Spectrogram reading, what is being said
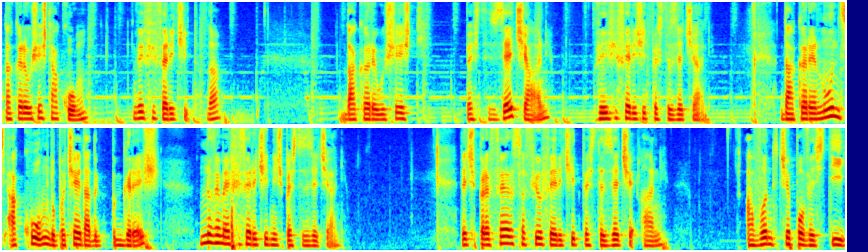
dacă reușești acum, vei fi fericit, da? Dacă reușești peste 10 ani, vei fi fericit peste 10 ani. Dacă renunți acum, după ce ai dat greș, nu vei mai fi fericit nici peste 10 ani. Deci prefer să fiu fericit peste 10 ani, având ce povesti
